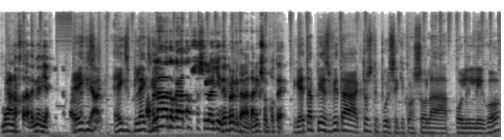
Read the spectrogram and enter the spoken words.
Μόνο αυτά δεν με ενδιαφέρει. Έχει μπλέξει. Απλά να το κρατάω στα συλλογή, δεν πρόκειται να τα ανοίξω ποτέ. Γιατί τα PSV εκτός ότι πούλησε και η κονσόλα πολύ λίγο,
